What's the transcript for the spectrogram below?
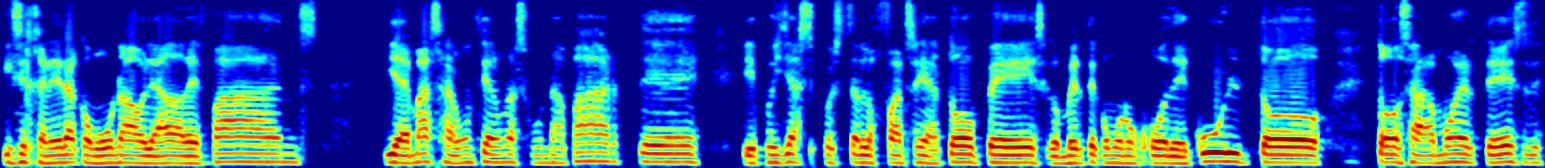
Y se genera como una oleada de fans. Y además anuncian una segunda parte. Y después ya pues, están los fans ahí a tope. Se convierte como en un juego de culto. Todos a la muerte. Es...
